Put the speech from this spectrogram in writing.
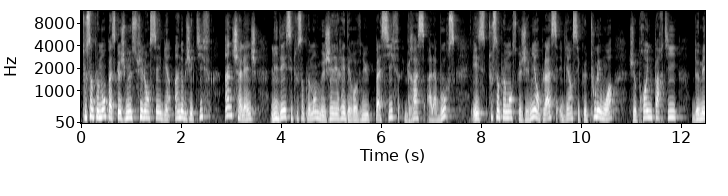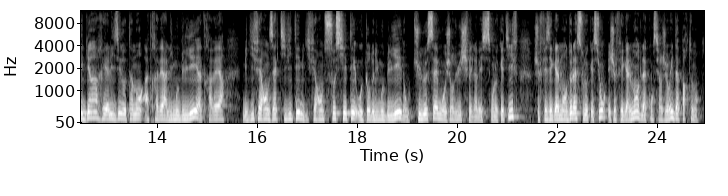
Tout simplement parce que je me suis lancé eh bien un objectif, un challenge. L'idée, c'est tout simplement de me générer des revenus passifs grâce à la bourse. Et tout simplement, ce que j'ai mis en place, eh bien, c'est que tous les mois, je prends une partie de mes gains réalisés notamment à travers l'immobilier, à travers mes différentes activités, mes différentes sociétés autour de l'immobilier. Donc tu le sais, moi aujourd'hui je fais de l'investissement locatif, je fais également de la sous-location et je fais également de la conciergerie d'appartements.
